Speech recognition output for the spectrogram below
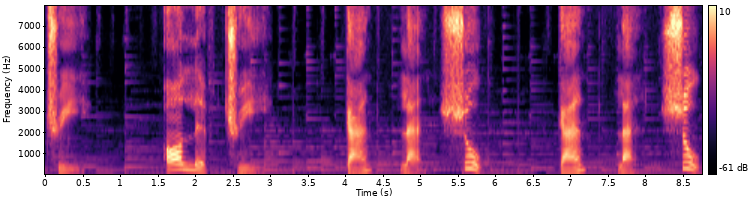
tree，olive tree，橄榄树，橄榄树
